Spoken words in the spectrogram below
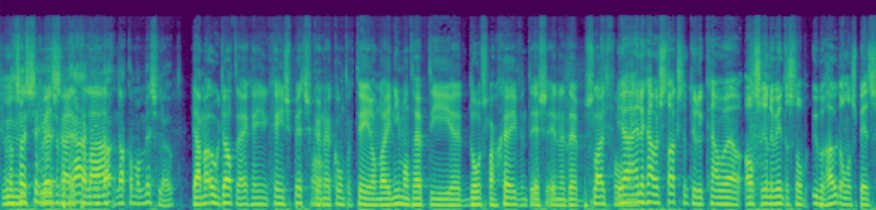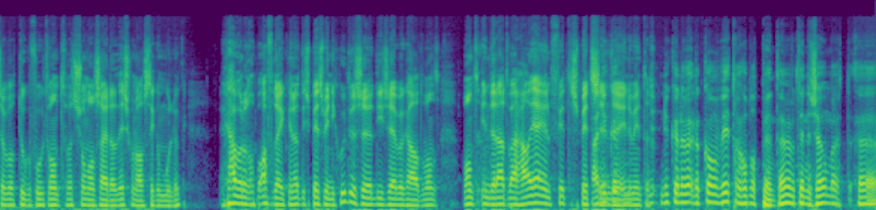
Dat zijn serieuze Wedstrijden bedragen te die laat. NAC- allemaal misloopt. Ja, maar ook dat, hè. Geen, geen spits Oh. kunnen contracteren. Omdat je niemand hebt die eh, doorslaggevend is in het eh, besluitvorming. Ja, en dan gaan we straks natuurlijk, gaan we, als er in de winterstop überhaupt al een spits wordt toegevoegd, want wat John al zei, dat is gewoon hartstikke moeilijk. Gaan we erop afrekenen dat die spits weer niet goed is eh, die ze hebben gehaald. Want, want inderdaad, waar haal jij een fitte spits nu in, de, kun- in de winter? Nu, nu kunnen we, dan komen we weer terug op dat punt. Hè. We hebben het in de zomer eh,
